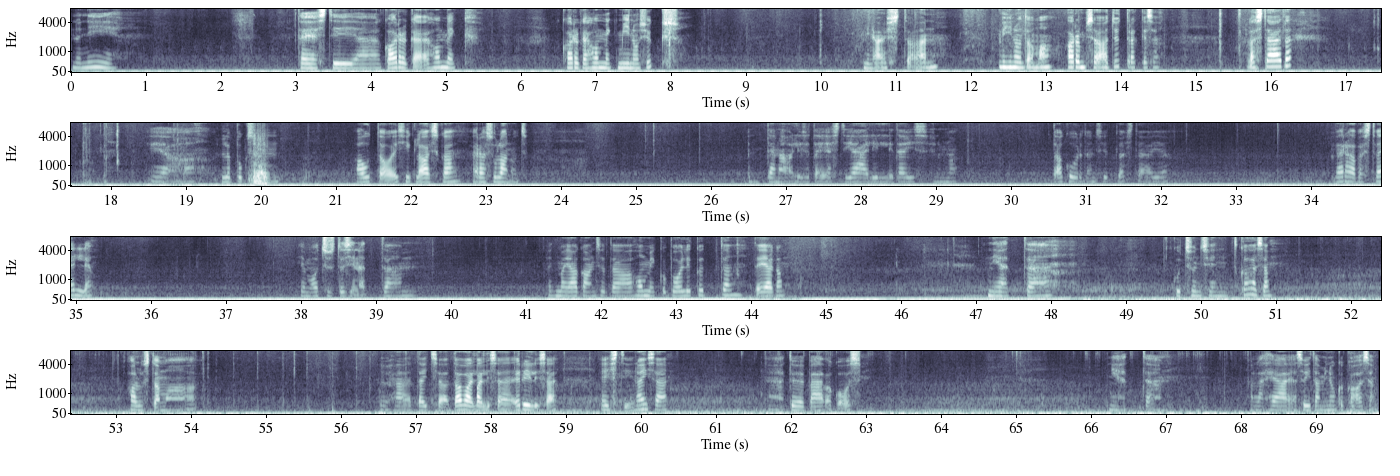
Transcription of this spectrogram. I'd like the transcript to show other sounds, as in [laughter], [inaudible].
no nii. täiesti äh, karge hommik. karge hommik miinus üks. mina just olen viinud oma armsa tütrekese lasteaeda. ja lõpuks on auto esiklaas ka ära sulanud. täna oli see täiesti jäälilli täis ja nüüd ma tagurdan siit lasteaia väravast välja. ja ma otsustasin, et, et ma jagan seda hommikupoolikut teiega. nii et kutsun sind kaasa alustama ühe täitsa tavalise, erilise Eesti naise äh, tööpäeva koos. nii et äh, ole hea ja sõida minuga kaasa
